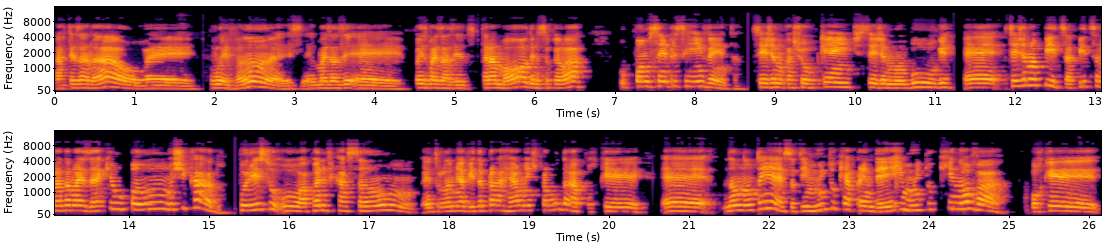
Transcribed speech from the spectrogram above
artesanal, é, com levan, é, mais é, pães mais azedos, tá na moda, não sei o que lá. o pão sempre se reinventa. Seja no cachorro quente, seja no hambúrguer, é, seja numa pizza. A pizza nada mais é que um pão esticado. Por isso o, a panificação entrou na minha vida para realmente para mudar, porque é, não, não tem essa. Tem muito que aprender e muito que inovar. Porque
